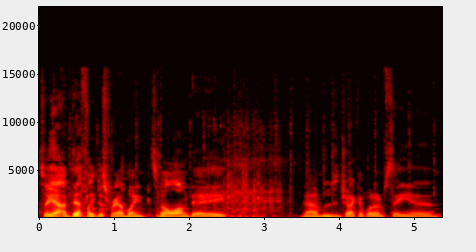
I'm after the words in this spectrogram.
So yeah, I'm definitely just rambling. It's been a long day. Now I'm losing track of what I'm saying.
